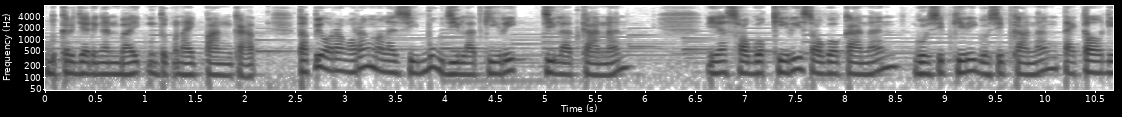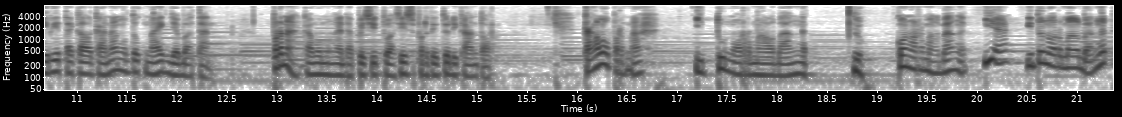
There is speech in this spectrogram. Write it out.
bekerja dengan baik untuk menaik pangkat, tapi orang-orang malah sibuk jilat kiri, jilat kanan, ya sogok kiri, sogok kanan, gosip kiri, gosip kanan, tackle kiri, tackle kanan untuk naik jabatan. Pernah kamu menghadapi situasi seperti itu di kantor? Kalau pernah, itu normal banget. Loh, Kok normal banget? Iya, itu normal banget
